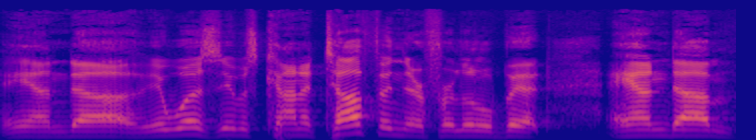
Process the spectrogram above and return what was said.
and uh, it was it was kind of tough in there for a little bit. And um,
